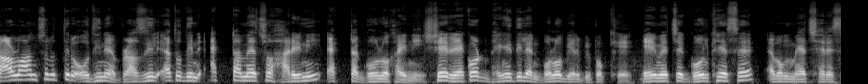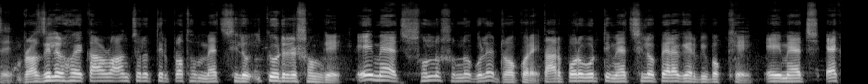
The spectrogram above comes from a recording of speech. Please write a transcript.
কার্লো আঞ্চলত্বের অধীনে ব্রাজিল এতদিন একটা ম্যাচও হারেনি, একটা গোলও খায়নি। সেই রেকর্ড ভেঙে দিলেন বলবিয়ার বিপক্ষে। এই ম্যাচে গোল খেয়েছে এবং ম্যাচ হেরেছে। ব্রাজিলের হয়ে কার্লো আঞ্চলত্বের প্রথম ম্যাচ ছিল ইকুয়েডরের সঙ্গে। এই ম্যাচ শূন্য শূন্য গোলে ড্র করে। তার পরবর্তী ম্যাচ ছিল প্যারাগুয়ের বিপক্ষে। এই ম্যাচ এক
